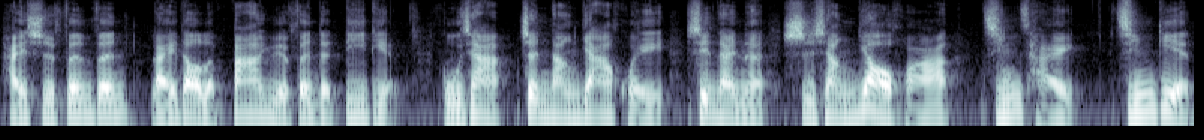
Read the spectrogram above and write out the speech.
还是纷纷来到了八月份的低点，股价震荡压回。现在呢，是像耀华、精材、金电、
